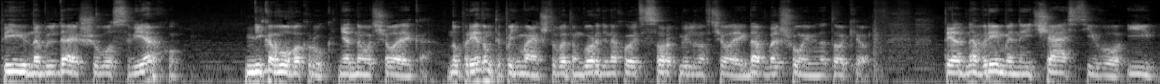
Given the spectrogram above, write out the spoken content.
ты наблюдаешь его сверху, никого вокруг, ни одного человека, но при этом ты понимаешь, что в этом городе находится 40 миллионов человек, да, в большом именно Токио. Ты одновременно и часть его, и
